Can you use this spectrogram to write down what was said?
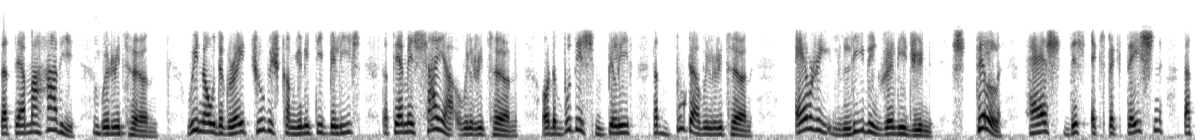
that their Mahdi mhm. will return. We know the great Jewish community believes that their Messiah will return, or the Buddhists believe that Buddha will return. Every living religion still has this expectation that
